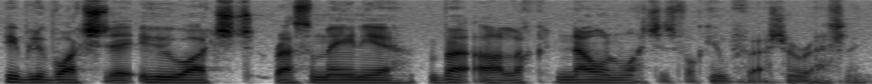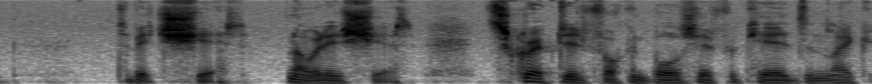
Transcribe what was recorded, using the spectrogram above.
people who've watched it, who watched WrestleMania. But oh look, no one watches fucking professional wrestling. It's a bit shit. No, it is shit. It's scripted fucking bullshit for kids and like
